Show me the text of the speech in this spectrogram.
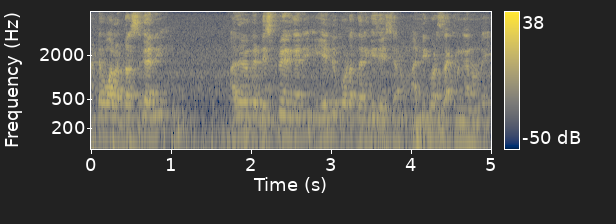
అంటే వాళ్ళ డ్రెస్ కానీ అదేవిధంగా డిసిప్లిన్ కానీ ఇవన్నీ కూడా తనిఖీ చేశాను. అన్నీ కూడా సక్రమంగానే ఉన్నాయి.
